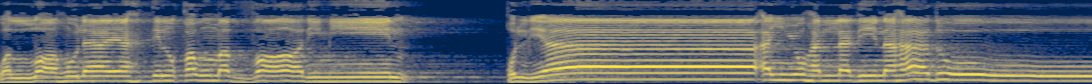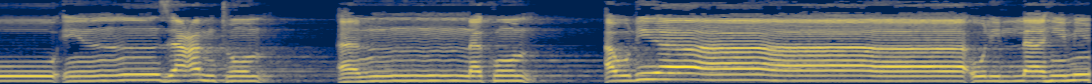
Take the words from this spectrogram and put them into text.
والله لا يهدي القوم الظالمين. قل يا الذين هادوا إن زعمتم أنكم أولياء لله من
